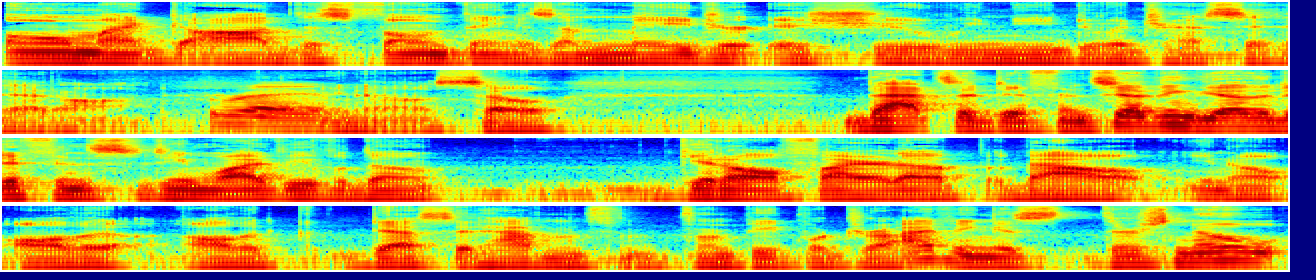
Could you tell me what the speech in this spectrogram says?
"Oh my God, this phone thing is a major issue. We need to address it head on." Right. You know, so that's a difference. See, I think the other difference between why people don't get all fired up about you know all the all the deaths that happen from, from people driving is there's no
